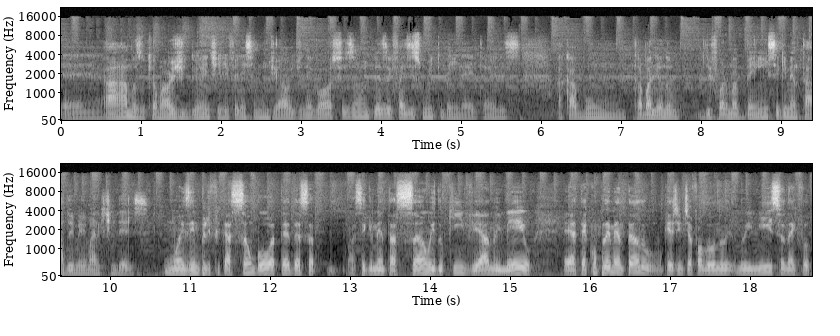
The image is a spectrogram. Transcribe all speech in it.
É, a Amazon, que é o maior gigante, referência mundial de negócios, é uma empresa que faz isso muito bem, né? Então eles acabam trabalhando de forma bem segmentada o e-mail marketing deles. Uma exemplificação boa até dessa segmentação e do que enviar no e-mail é, até complementando o que a gente já falou no, no, início, né? Que falou,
